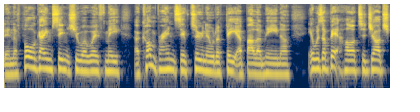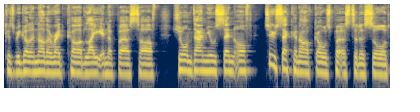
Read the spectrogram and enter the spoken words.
But in the four games since you were with me, a comprehensive 2 0 defeat at Ballymena, it was a bit hard to judge because we got another red card late in the first half. Sean Daniels sent off, Two second half goals put us to the sword,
